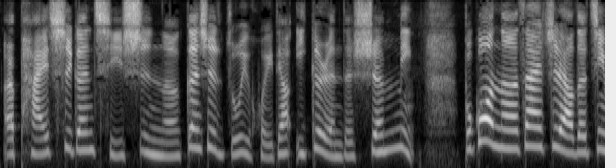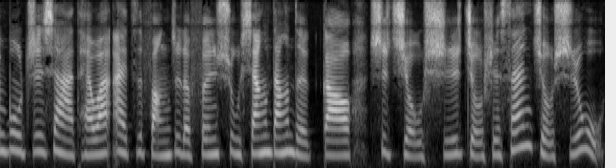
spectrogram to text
而排斥跟歧视呢，更是足以毁掉一个人的生命。不过呢，在治疗的进步之下，台湾艾滋防治的分数相当的高，是九十九十三九十五，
